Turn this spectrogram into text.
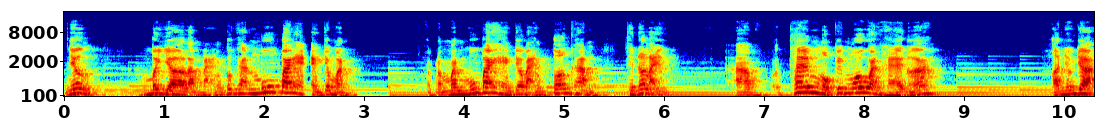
Nhưng bây giờ là bạn Tuấn Khanh muốn bán hàng cho mình hoặc là mình muốn bán hàng cho bạn Tuấn Khanh thì nó lại à, thêm một cái mối quan hệ nữa. Hình dung chưa?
